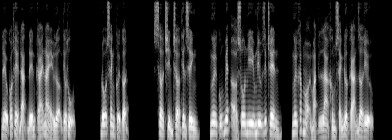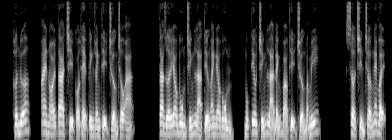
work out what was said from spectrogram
đều có thể đạt đến cái này lượng tiêu thụ. Đỗ xanh cười cợt. Sở chỉnh trợ tiên sinh, ngươi cũng biết ở sony music trên, ngươi khắp mọi mặt là không sánh được cạn giờ hiệu. Hơn nữa, ai nói ta chỉ có thể kinh doanh thị trường châu á? Ta giới album chính là tiếng anh album, mục tiêu chính là đánh vào thị trường bắc mỹ. Sở chỉnh chờ nghe vậy,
